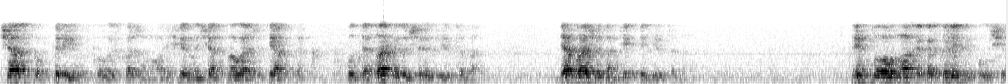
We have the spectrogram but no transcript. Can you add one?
часто в період, коли, скажімо, ефірний час належить якби УТ Західу через Львів ТБ, я бачу там тільки Львів ТБ. Крім того, у нас якась колізія вийшла.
